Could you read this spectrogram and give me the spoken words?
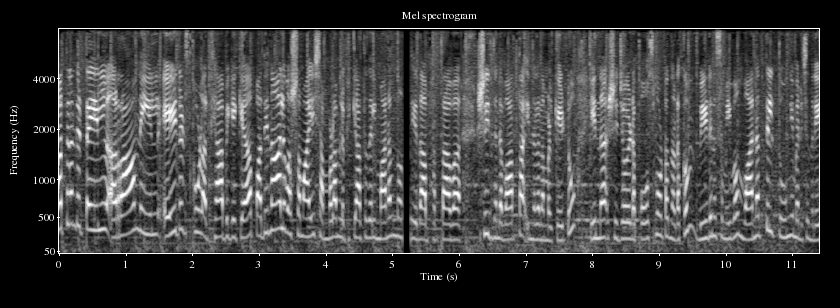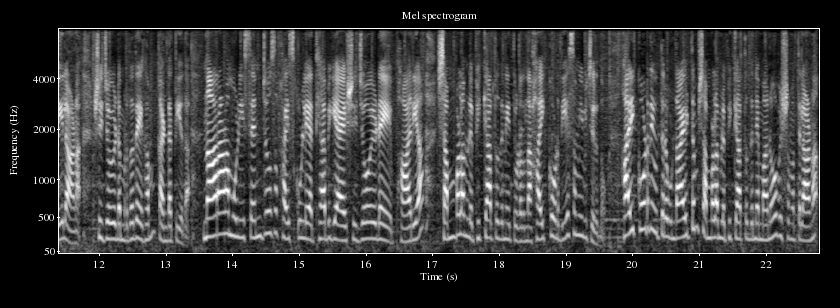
പത്തനംതിട്ടയിൽ റാന്നിയിൽ എയ്ഡഡ് സ്കൂൾ അധ്യാപികയ്ക്ക് പതിനാല് വർഷമായി ശമ്പളം ലഭിക്കാത്തതിൽ മനം നൊന്തിയത് ഭർത്താവ് ഷിജിന്റെ വാർത്ത ഇന്നലെ നമ്മൾ കേട്ടു. ഇന്ന് ഷിജോയുടെ പോസ്റ്റ്മോർട്ടം നടക്കും. വീടിന് സമീപം വനത്തിൽ തൂങ്ങി മരിച്ച നിലയിലാണ് ഷിജോയുടെ മൃതദേഹം കണ്ടെത്തിയത്. നാറാണമൂഴി സെന്റ് ജോസഫ് ഹൈസ്കൂളിലെ അധ്യാപികയായ ഷിജോയുടെ ഭാര്യ ശമ്പളം ലഭിക്കാത്തതിനെ തുടർന്ന് ഹൈക്കോടതിയെ സമീപിച്ചിരുന്നു. ഹൈക്കോടതി ഉത്തരവുണ്ടായിട്ടും ശമ്പളം ലഭിക്കാത്തതിന്റെ മനോവിഷമത്തിലാണ്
